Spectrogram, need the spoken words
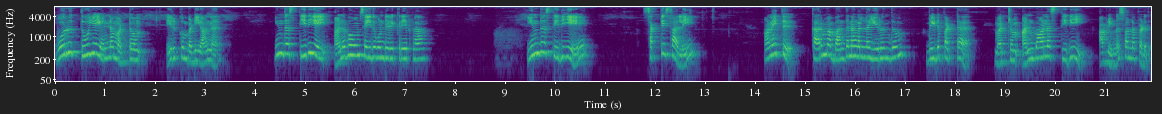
ஒரு தூய எண்ணம் மட்டும் இருக்கும்படியான இந்த ஸ்திதியை அனுபவம் செய்து கொண்டிருக்கிறீர்களா? இந்த ஸ்திதியே சக்திசாலி அனைத்து கர்ம பந்தனங்களில் இருந்தும் விடுபட்ட மற்றும் அன்பான ஸ்திதி அப்படின்னு சொல்லப்படுது.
